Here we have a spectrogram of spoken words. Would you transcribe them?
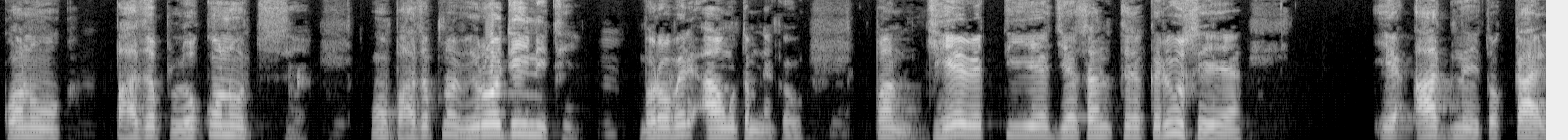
કોનું? ભાજપ લોકોનું જ છે. હું ભાજપનો વિરોધી નથી. બરોબર? આ હું તમને કહું. પણ જે વ્યક્તિએ જે ષડયંત્ર કર્યું છે, એ આજ નહીં તો કાલ.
